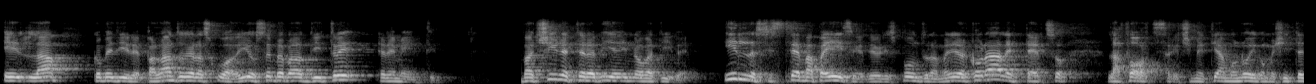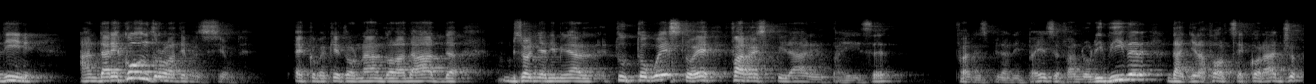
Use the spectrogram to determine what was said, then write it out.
e la, come dire, parlando della scuola, io ho sempre parlato di tre elementi, vaccino e terapie innovative, il sistema paese che deve rispondere in maniera corale e terzo, la forza che ci mettiamo noi come cittadini andare contro la depressione. Ecco perché tornando alla DAD bisogna eliminare tutto questo e far respirare il paese, far respirare il paese, farlo rivivere, dargli la forza e il coraggio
